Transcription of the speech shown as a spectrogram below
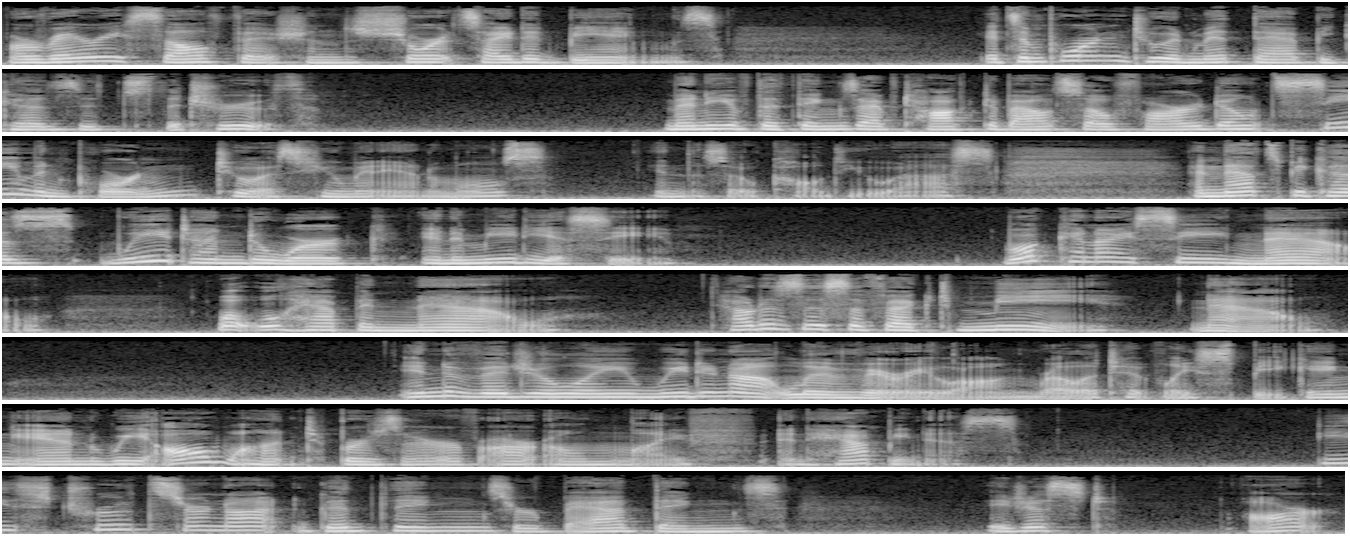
We're very selfish and short sighted beings. It's important to admit that because it's the truth. Many of the things I've talked about so far don't seem important to us human animals in the so called US, and that's because we tend to work in immediacy. What can I see now? What will happen now? How does this affect me now? Individually, we do not live very long, relatively speaking, and we all want to preserve our own life and happiness. These truths are not good things or bad things, they just are.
